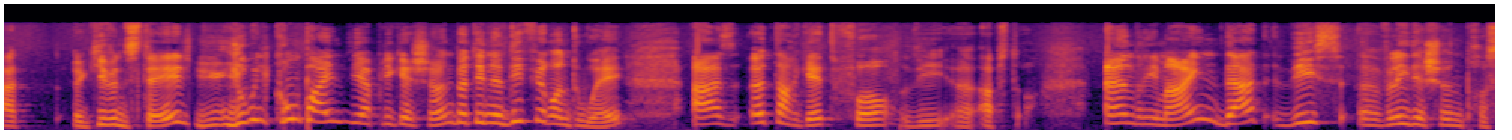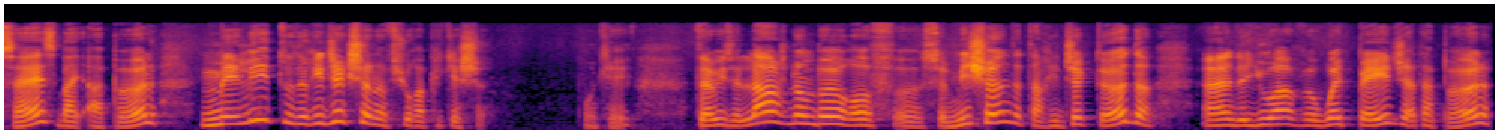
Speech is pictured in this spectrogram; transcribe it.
at a given stage, you, you, will compile the application, but in a different way as a target for the uh, App Store. And remind that this uh, validation process by Apple may lead to the rejection of your application. Okay, there is a large number of uh, submissions that are rejected and you have a web page at Apple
